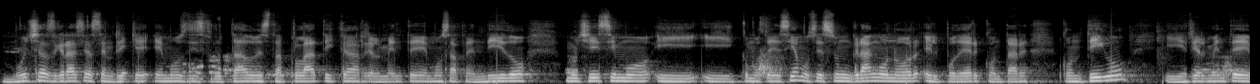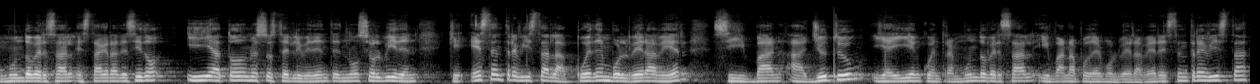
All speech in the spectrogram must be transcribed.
Muchas gracias Enrique, hemos disfrutado esta plática, realmente hemos aprendido muchísimo y, como te decíamos, es un gran honor el poder contar contigo y realmente Mundo Versal está agradecido y a todos nuestros televidentes no se olviden que esta entrevista la pueden volver a ver si van a YouTube y ahí encuentran Mundo Versal y van a poder volver a ver esta entrevista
